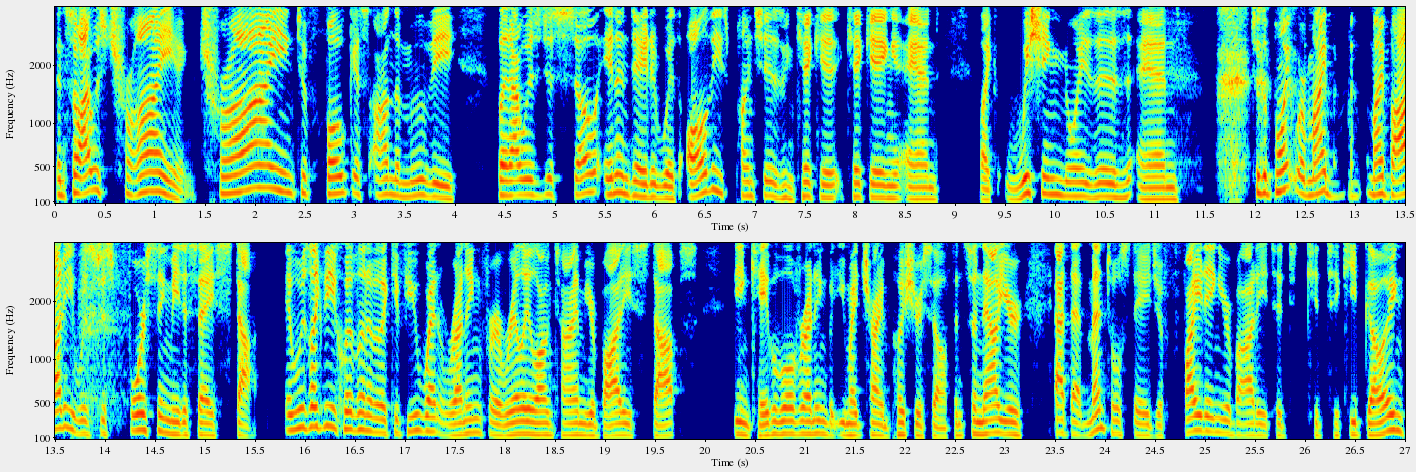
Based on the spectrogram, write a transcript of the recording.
And so I was trying, trying to focus on the movie, but I was just so inundated with all these punches and kick it, kicking and like wishing noises and to the point where my my body was just forcing me to say stop. It was like the equivalent of like if you went running for a really long time, your body stops being capable of running, but you might try and push yourself. And so now you're at that mental stage of fighting your body to to, keep going.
